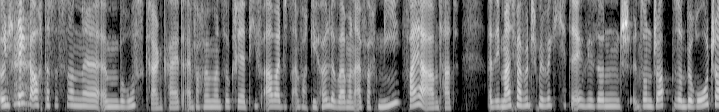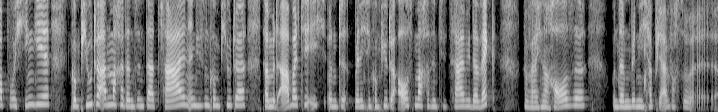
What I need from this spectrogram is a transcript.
Und ich denke auch, das ist so eine ähm, Berufskrankheit. Einfach, wenn man so kreativ arbeitet, ist einfach die Hölle, weil man einfach nie Feierabend hat. Also ich, manchmal wünsche ich mir wirklich, ich hätte irgendwie so einen, so einen Job, so einen Bürojob, wo ich hingehe, Computer anmache, dann sind da Zahlen in diesem Computer, damit arbeite ich und wenn ich den Computer ausmache, sind die Zahlen wieder weg. Dann fahre ich nach Hause und dann bin ich, habe ich einfach so, äh,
